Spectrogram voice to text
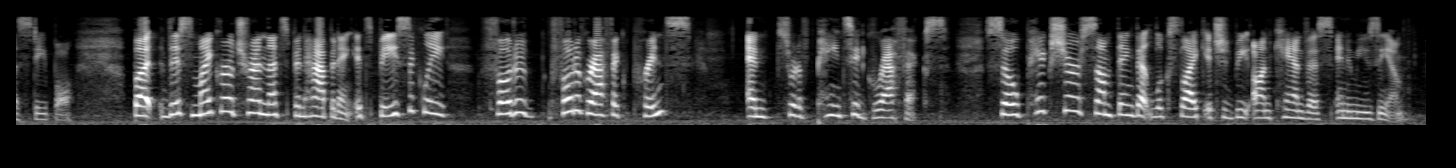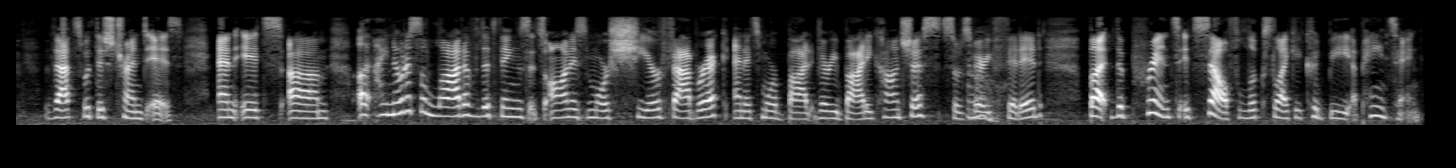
a staple. But this micro trend that's been happening, it's basically photo photographic prints and sort of painted graphics. So picture something that looks like it should be on canvas in a museum. That's what this trend is. And it's, um, uh, I notice a lot of the things it's on is more sheer fabric and it's more body, very body conscious, so it's very oh. fitted. But the print itself looks like it could be a painting.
